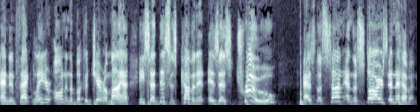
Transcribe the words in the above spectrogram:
And in fact, later on in the book of Jeremiah, he said, This is covenant is as true as the sun and the stars in the heaven.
